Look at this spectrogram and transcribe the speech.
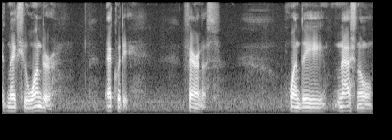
it makes you wonder equity, fairness. When the national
